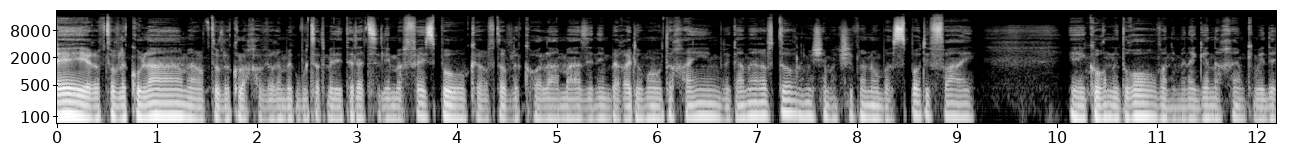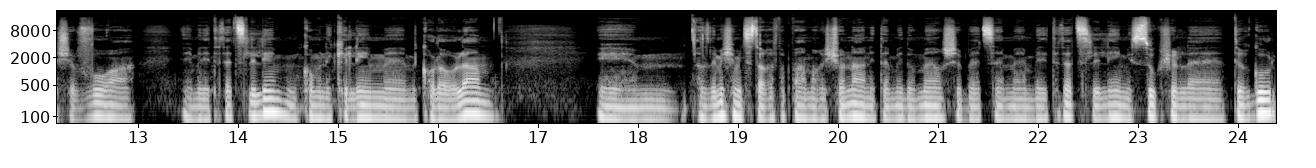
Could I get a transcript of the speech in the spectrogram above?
היי, hey, ערב טוב לכולם, ערב טוב לכל החברים בקבוצת מדיטת הצלים בפייסבוק, ערב טוב לכל המאזינים ברדיו מהות החיים, וגם ערב טוב למי שמקשיב לנו בספוטיפיי. אה, קוראים לי דרור ואני מנגן לכם כמדי שבוע אה, מדיטת צלילים עם כל מיני כלים אה, מכל העולם. אז למי שמצטרף בפעם הראשונה, אני תמיד אומר שבעצם מדיטת צלילים היא סוג של תרגול,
